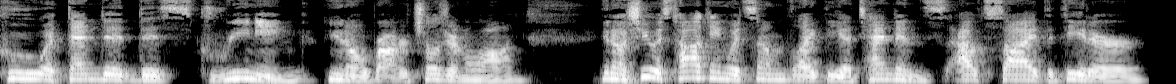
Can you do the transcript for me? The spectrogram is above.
who attended this screening, you know, brought her children along. You know, she was talking with some like the attendants outside the theater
